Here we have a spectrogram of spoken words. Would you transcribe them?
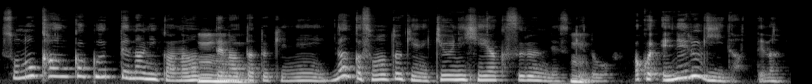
その感覚って何かなってなった時に、なんかその時に急に飛躍するんですけど、あ、これエネルギーだってなって、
